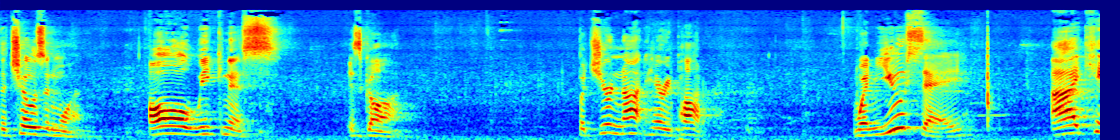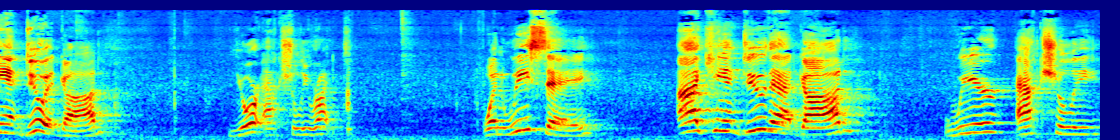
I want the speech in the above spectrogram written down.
the chosen one. All weakness is gone. But you're not Harry Potter. When you say, I can't do it, God, you're actually right. When we say, I can't do that, God, we're actually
